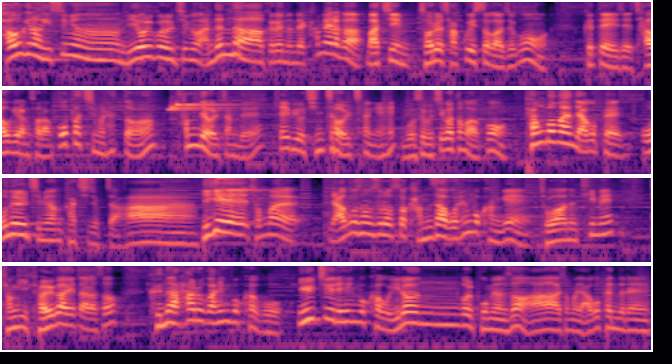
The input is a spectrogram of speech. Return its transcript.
자욱이랑 있으면 네 얼굴 지금 안 된다. 그랬는데 카메라가 마침 저를 잡고 있어가지고 그때 이제 자욱이랑 저랑 꽃받침을 했던 3대 얼짱대 KBO 진짜 얼짱의 모습을 찍었던 것 같고 평범한 야구 팬 오늘 지면 같이 죽자 아 이게 정말 야구 선수로서 감사하고 행복한 게 좋아하는 팀의 경기 결과에 따라서 그날 하루가 행복하고 일주일이 행복하고 이런 걸 보면서 아 정말 야구 팬들의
